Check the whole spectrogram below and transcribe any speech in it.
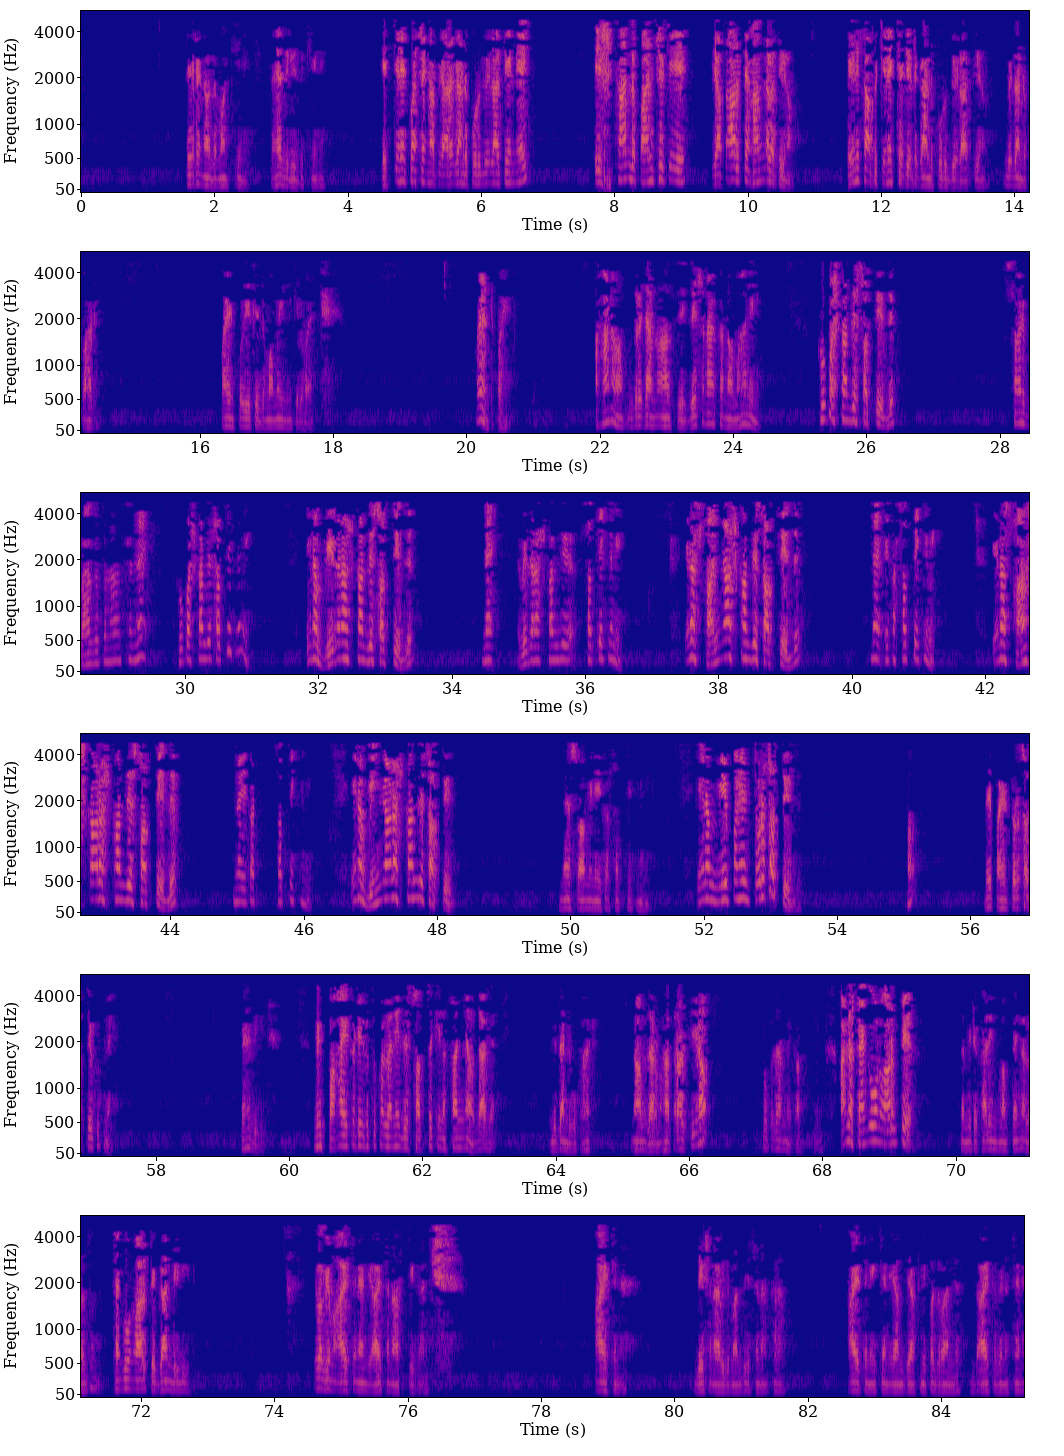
තේරෙනවද මම කියන්නේ? පැහැදිලිද කියන්නේ? එක්කෙනෙක් වශයෙන් අපි අරගන්න පුරුදු වෙලා තියෙන්නේ ඒ ස්කන්ධ පංචකයේ යථාර්ථය හංගලා තියෙනවා. ඒ නිසා අපි කෙනෙක් හැටියට ගන්න පුරුදු වෙලා තියෙනවා. බෙදන්න පහට. පහෙන් කොයි එකේද මම ඉන්නේ කියලා හොයන්න. හොයන්න පහෙන්. අහනවා බුදුරජාන් වහන්සේ දේශනා කරන මහණෙනි. රූපස්කන්ධය සත්‍යයේද? සාරි භාගතුන් වහන්සේ නෑ. රූපස්කන්ධය සත්‍යයක් නෙමෙයි. එහෙනම් වේදනාස්කන්ධය සත්‍යයේද? නෑ. වේදනාස්කන්ධය සත්‍යයක් නෙමෙයි. එහෙනම් සංඥාස්කන්ධය සත්‍යයේද? නෑ ඒක සත්‍යයක් නෙමෙයි. එහෙනම් සංස්කාරස්කන්ධය සත්‍යයේද? නෑ ඒක සත්‍යයක් නෙමෙයි. එහෙනම් විඥානස්කන්ධය සත්‍යයේද? නෑ ස්වාමීනි ඒක සත්‍යයක් නෙමෙයි. එහෙනම් මේ පහෙන් තොර සත්‍යයේද? හා? මේ පහෙන් තොර සත්‍යයකුත් නෑ. පැහැදිලිද? මේ පහ එකට එකතු කරලා නේද සත්‍ය කියන සංඥාව දාගත්තේ. මෙතනක පහට. නාම ධර්ම හතරක් තියෙනවා. රූප ධර්ම එකක් තියෙනවා. අන්න සැඟවුණු අර්ථය දැන් මීට කලින් මම පෙන්නලා දුන්නා. සැඟවුණු අර්ථය ගන්න එළියට. ඒ වගේම ආයතනයන්ගේ ආයතන අර්ථය ගන්න. ආයතන දේශනාවේදී මම දේශනා කළා. ආයතනය කියන්නේ යම් දෙයක් නිපදවන්න දායක වෙන තැන.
